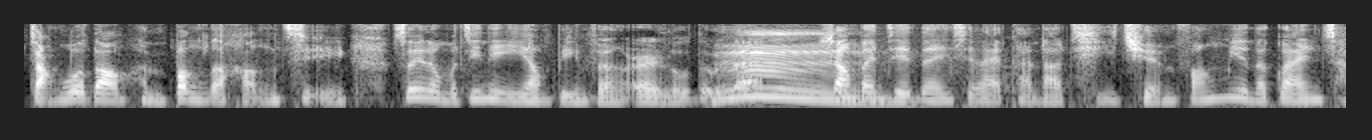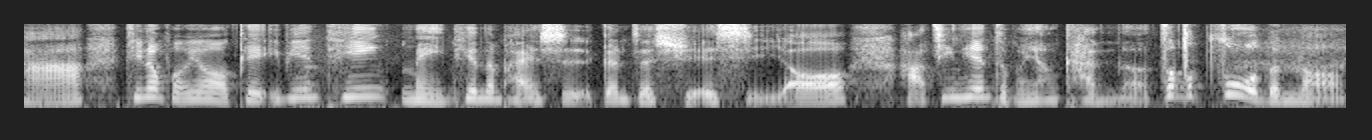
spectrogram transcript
掌握到很棒的行情，所以呢，我们今天一样兵分二路，对不对？嗯上半阶段先来谈到期权方面的观察，听众朋友可以一边听每天的盘势，跟着学习哦。好，今天怎么样看呢？怎么做的呢？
